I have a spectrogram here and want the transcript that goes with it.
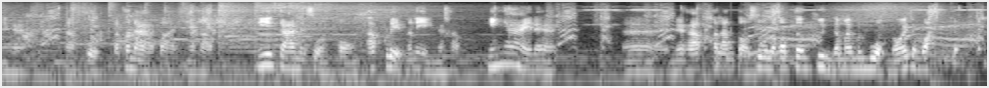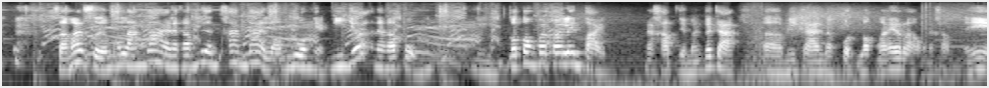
นะฮะอะกดพัฒนาไปนะครับ นี่การในส่วนของอัปเกรดนั่นเองนะครับ ง่ายๆนะฮะอ่าเห็นไหมครับพลังต่อสู้แล้วก็เพิ่มขึ้นทำไมมันบวกน้อยจังวะสามารถเสริมพลังได้นะครับ เลื่อนขั้นได้หลอมรวมเนี่ยมีเยอะนะครับผมอืมก็ต้องค่อยๆเล่นไปนะครับ เดี๋ยวมันก็จะมีการแบบปลดล็อกมาให้เรานะครับนี่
